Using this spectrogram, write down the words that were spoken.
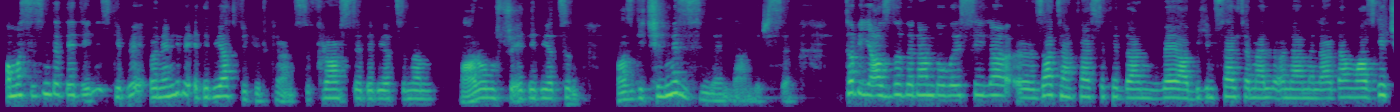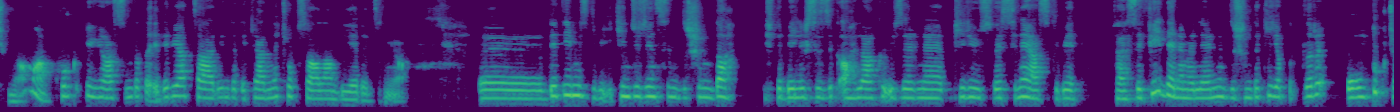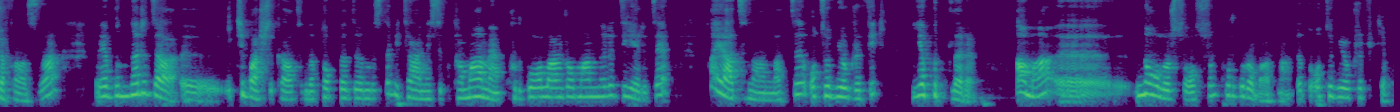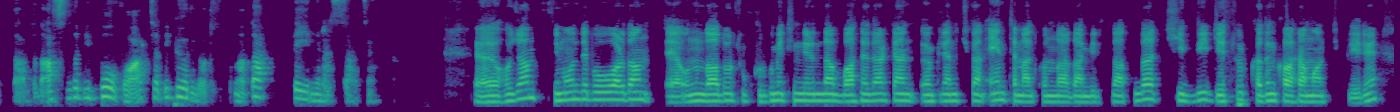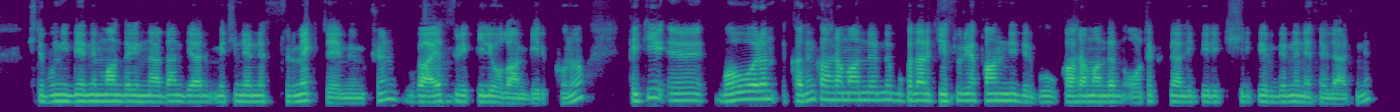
Ama sizin de dediğiniz gibi önemli bir edebiyat figürü kendisi. Fransız edebiyatının, varoluşçu edebiyatın vazgeçilmez isimlerinden birisi. Tabii yazdığı dönem dolayısıyla e, zaten felsefeden veya bilimsel temelli önermelerden vazgeçmiyor ama kurgu dünyasında da edebiyat tarihinde de kendine çok sağlam bir yer ediniyor. Ee, dediğimiz gibi ikinci cinsin dışında işte belirsizlik ahlakı üzerine Pirius ve Sineas gibi felsefi denemelerinin dışındaki yapıtları oldukça fazla ve bunları da e, iki başlık altında topladığımızda bir tanesi tamamen kurgu olan romanları, diğeri de hayatını anlattığı otobiyografik yapıtları. Ama e, ne olursa olsun kurgu romanlarda da otobiyografik yapıtlarda da aslında bir Beauvoir tabii görüyoruz. Buna da değiniriz zaten. E, hocam Simone de Beauvoir'dan, e, onun daha doğrusu kurgu metinlerinden bahsederken ön plana çıkan en temel konulardan birisi aslında çizdiği cesur kadın kahraman tipleri. İşte bunun liderinin mandarinlerden diğer metinlerine sürmek de mümkün. Gayet sürekliliği olan bir konu. Peki e, Beauvoir'ın kadın kahramanlarını bu kadar cesur yapan nedir? Bu kahramanların ortak özellikleri, kişilikleri üzerine ne söylersiniz?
